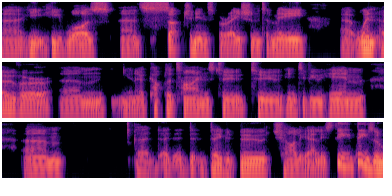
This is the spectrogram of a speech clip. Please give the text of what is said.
uh, he he was such an inspiration to me. uh, went over, um, you know, a couple of times to to interview him. Um, uh, David Booth, Charlie Ellis. The, these are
